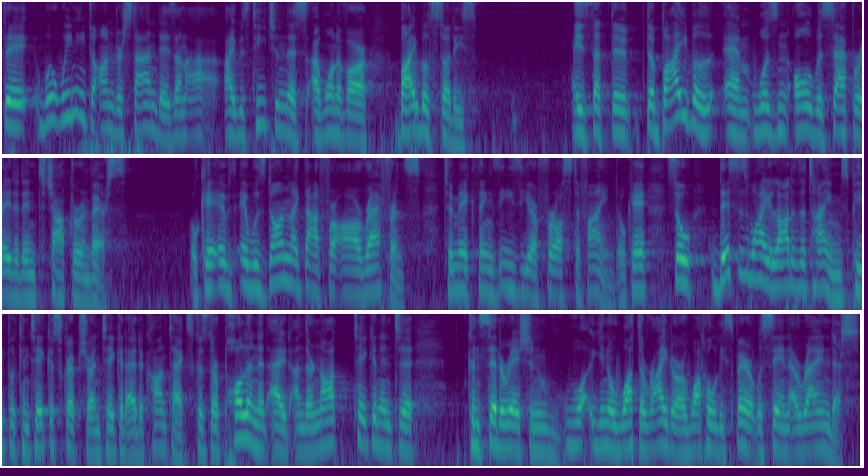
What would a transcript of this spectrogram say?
the, what we need to understand is, and I, I was teaching this at one of our Bible studies, is that the, the Bible um, wasn't always separated into chapter and verse. Okay, it was, it was done like that for our reference to make things easier for us to find. Okay, so this is why a lot of the times people can take a scripture and take it out of context because they're pulling it out and they're not taking into consideration what, you know, what the writer or what Holy Spirit was saying around it.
